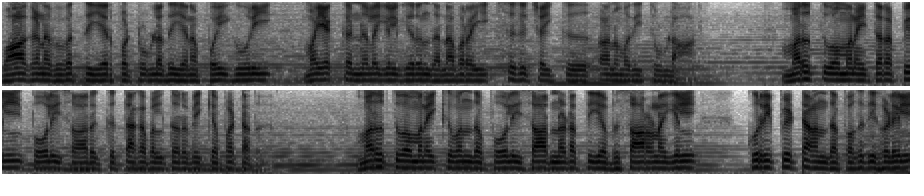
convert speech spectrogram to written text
வாகன விபத்து ஏற்பட்டுள்ளது என பொய் கூறி மயக்க நிலையில் இருந்த நபரை சிகிச்சைக்கு அனுமதித்துள்ளார். மருத்துவமனை தரப்பில் போலீசாருக்கு தகவல் தெரிவிக்கப்பட்டது. மருத்துவமனைக்கு வந்த போலீசார் நடத்திய விசாரணையில் குறிப்பிட்ட அந்த பகுதிகளில்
